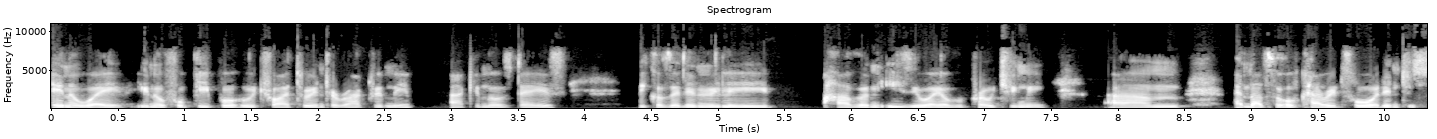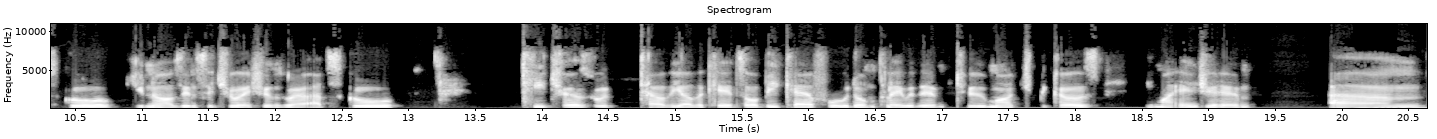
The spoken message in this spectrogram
in a way, you know, for people who tried to interact with me back in those days, because they didn't really have an easy way of approaching me. Um, and that sort of carried forward into school. You know, I was in situations where at school, teachers would tell the other kids, "Oh, be careful! Don't play with him too much because you might injure him." Um, mm.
